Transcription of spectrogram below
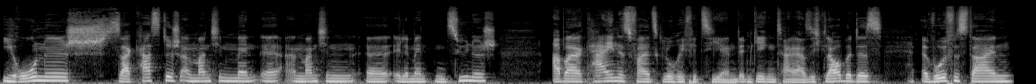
ironisch, sarkastisch an manchen, äh, an manchen äh, Elementen zynisch, aber keinesfalls glorifizierend. Im Gegenteil. Also ich glaube, dass äh, Wolfenstein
